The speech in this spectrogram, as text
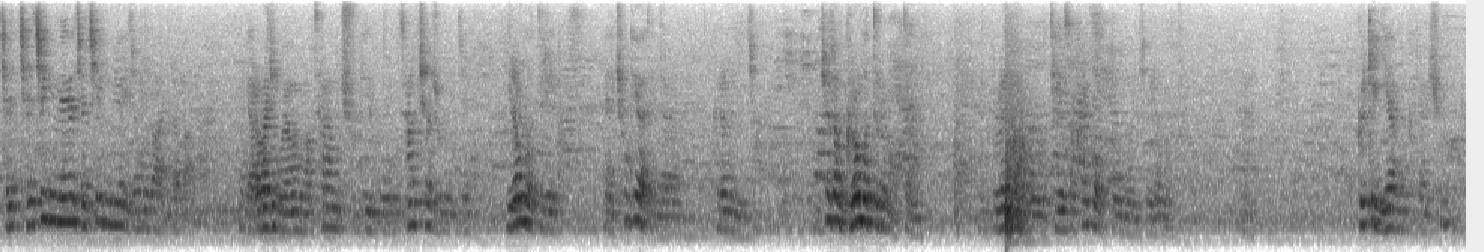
제, 제 책임이에요, 제 책임이에요 이 정도가 아니라 막 여러 가지 모양으로 막 사람 죽이고 상처 주고 이제 이런 것들이 예, 초기화 된다는 그런 의미죠. 최소한 그런 것들은 없다는 블레임하고 뒤에서 할 거 없고 뭐 이제 이런 것들. 예. 그렇게 이해하면 가장 쉬운 것 같아요.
